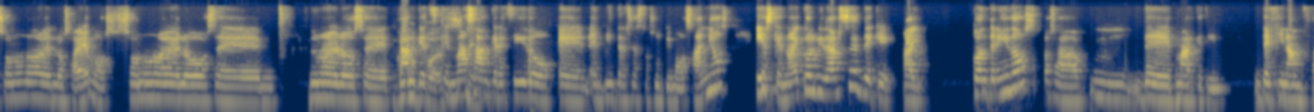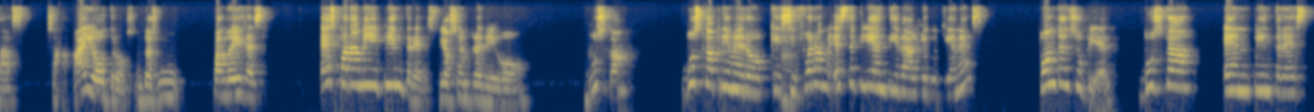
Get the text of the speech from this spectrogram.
son uno de, lo sabemos, son uno de los, eh, de uno de los eh, targets Grupos, que más sí. han crecido en, en Pinterest estos últimos años. Y es que no hay que olvidarse de que hay contenidos o sea, mm, de marketing, de finanzas, o sea, hay otros. Entonces, mm, cuando dices, es para mí Pinterest, yo siempre digo, busca, busca primero que si Mm. fuera este cliente ideal que tú tienes, ponte en su piel, busca en Pinterest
